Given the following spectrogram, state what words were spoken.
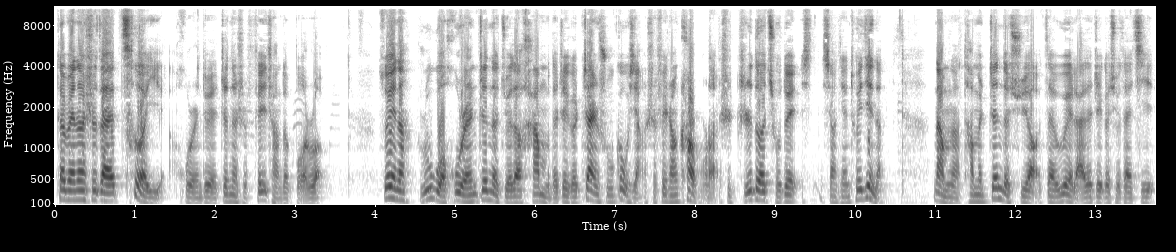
特别呢是在侧翼，湖人队真的是非常的薄弱。所以呢，如果湖人真的觉得哈姆的这个战术构想是非常靠谱的，是值得球队向前推进的，那么呢，他们真的需要在未来的这个休赛期。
